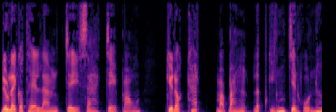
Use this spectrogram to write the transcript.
Điều này có thể làm chảy ra chảy máu. Khi nó khát mà băng lấp kín trên hố nước,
